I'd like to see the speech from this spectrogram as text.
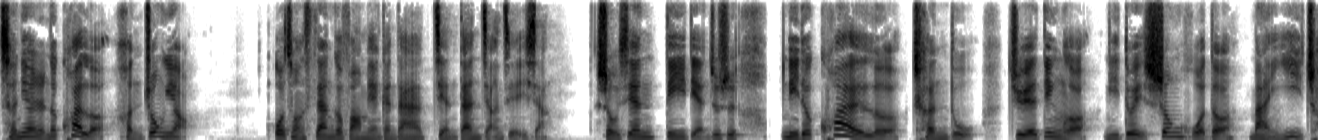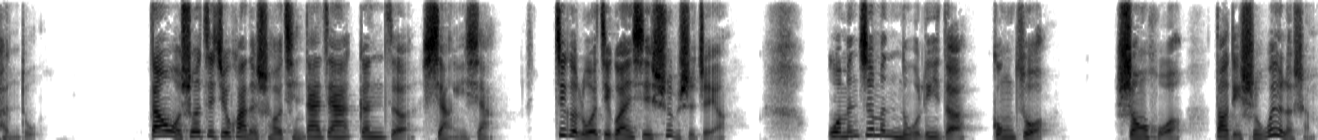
成年人的快乐很重要。我从三个方面跟大家简单讲解一下。首先，第一点就是你的快乐程度决定了你对生活的满意程度。当我说这句话的时候，请大家跟着想一下，这个逻辑关系是不是这样？我们这么努力的工作、生活，到底是为了什么？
